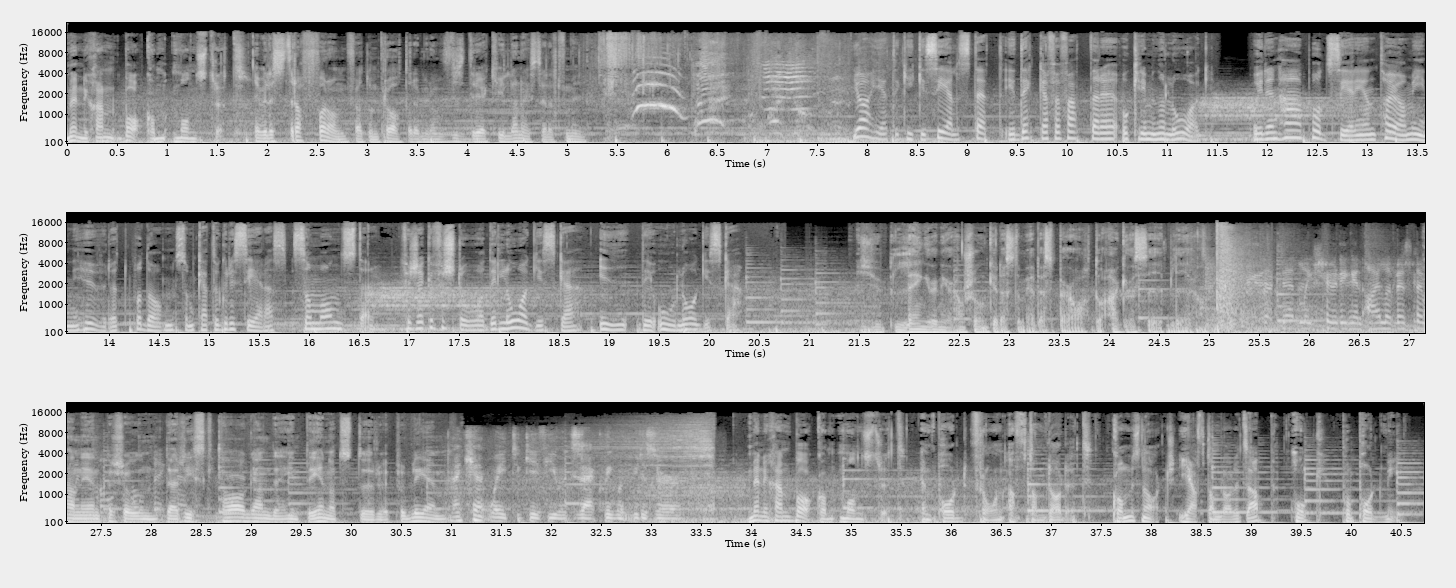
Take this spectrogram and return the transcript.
Människan bakom monstret. Jag ville straffa dem för att de pratade med de vidriga killarna istället för mig. Jag heter Kiki Selstedt, är deckarförfattare och kriminolog. Och I den här poddserien tar jag mig in i huvudet på dem som kategoriseras som monster. Försöker förstå det logiska i det ologiska. Ju längre ner han sjunker desto mer desperat och aggressiv blir han. Han är en person där risktagande inte är något större problem. I can't wait to give you exactly what you deserve. Människan bakom monstret. En podd från Aftonbladet. Kommer snart i Aftonbladets app och på Podme.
